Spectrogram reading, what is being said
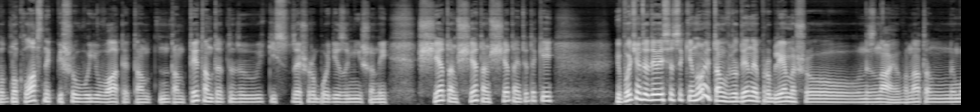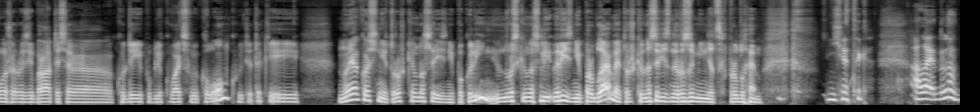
однокласник пішов воювати, там, там ти там де, в якійсь роботі замішаний, ще там, ще там, ще там. І ти такий. І потім ти дивишся це кіно, і там в людини проблеми, що не знаю, вона там не може розібратися, куди їй публікувати свою колонку, і ти такий, ну якось ні, трошки в нас різні покоління, трошки в нас різні проблеми, трошки в нас різне розуміння цих проблем. Є таке. Але ну,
